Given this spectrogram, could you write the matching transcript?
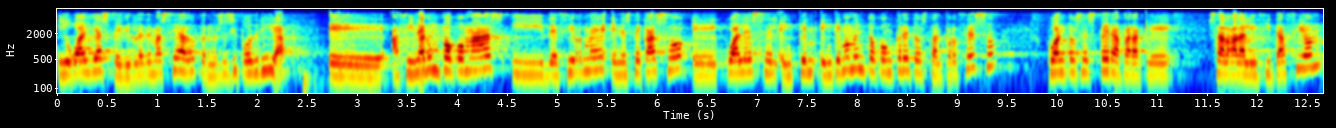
igual ya es pedirle demasiado, pero no sé si podría eh, afinar un poco más y decirme, en este caso, eh, cuál es el, en, qué, momento concreto está el proceso, cuánto se espera para que salga la licitación,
